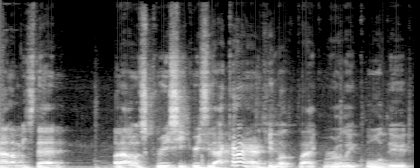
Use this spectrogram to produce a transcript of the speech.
Got him, he's dead. Oh, that was Greasy. Greasy, that guy actually looked like really cool, dude.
